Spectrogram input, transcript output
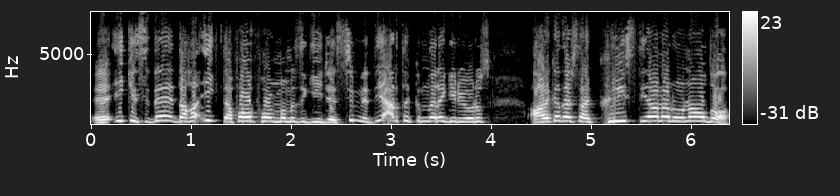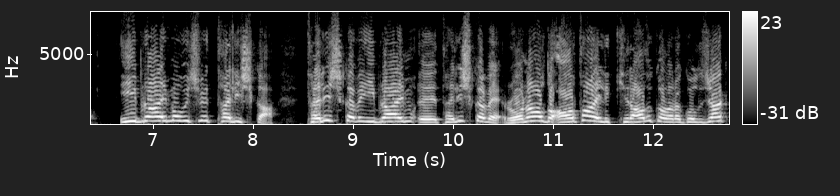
Ee, ikisi de daha ilk defa formamızı giyeceğiz. Şimdi diğer takımlara giriyoruz. Arkadaşlar Cristiano Ronaldo, İbrahimovic ve Talişka. Talişka ve İbrahim e, Talişka ve Ronaldo 6 aylık kiralık olarak olacak.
